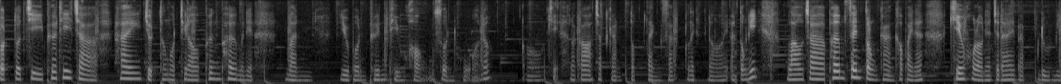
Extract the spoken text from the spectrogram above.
กดตัว G เพื่อที่จะให้จุดทั้งหมดที่เราเพิ่งเพิ่มมาเนี่ย มันอยู่บนพื้นผิวของส่วนหัวเนาะ โอเค แล้วก็จัดการตกแต่งสักเล็กน้อย อะ ตรงนี้เราจะเพิ่มเส้นตรงกลางเข้าไปนะ คิ้วของเราเนี่ยจะได้แบบดูมี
